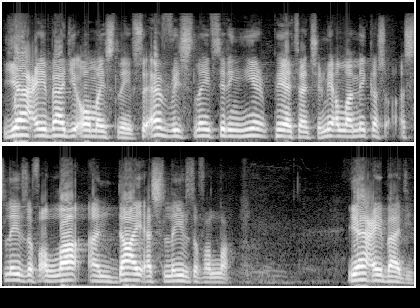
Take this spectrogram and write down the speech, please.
Ya ibadi, O my slaves. So every slave sitting here, pay attention. May Allah make us slaves of Allah and die as slaves of Allah. Ya ibadi.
